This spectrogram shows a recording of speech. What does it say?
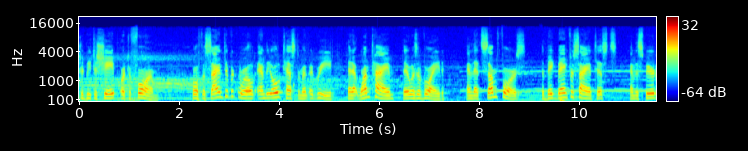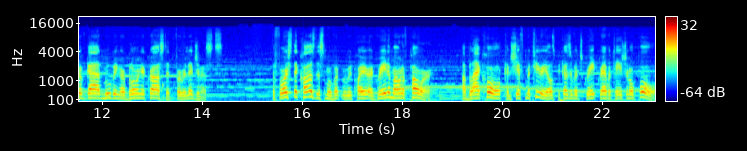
should be to shape or to form. Both the scientific world and the Old Testament agree that at one time there was a void, and that some force, the Big Bang for scientists, and the Spirit of God moving or blowing across it for religionists. The force that caused this movement will require a great amount of power. A black hole can shift materials because of its great gravitational pull.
